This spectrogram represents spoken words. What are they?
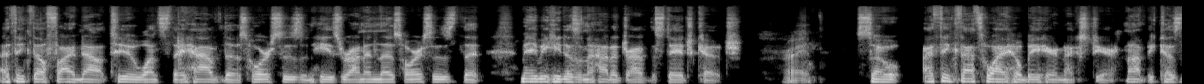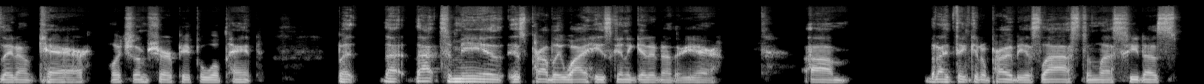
I think they'll find out too once they have those horses and he's running those horses that maybe he doesn't know how to drive the stagecoach. Right. So I think that's why he'll be here next year, not because they don't care, which I'm sure people will paint. But that that to me is, is probably why he's going to get another year. Um, but I think it'll probably be his last unless he does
